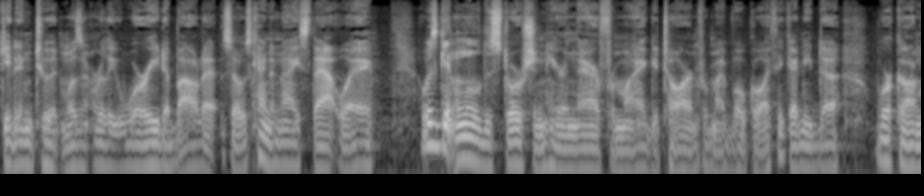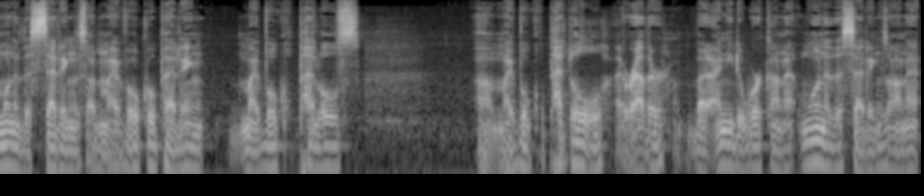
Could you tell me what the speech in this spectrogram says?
get into it and wasn't really worried about it. So it was kind of nice that way. I was getting a little distortion here and there from my guitar and from my vocal. I think I need to work on one of the settings on my vocal petting, my vocal pedals uh, my vocal pedal, rather, but I need to work on it, one of the settings on it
